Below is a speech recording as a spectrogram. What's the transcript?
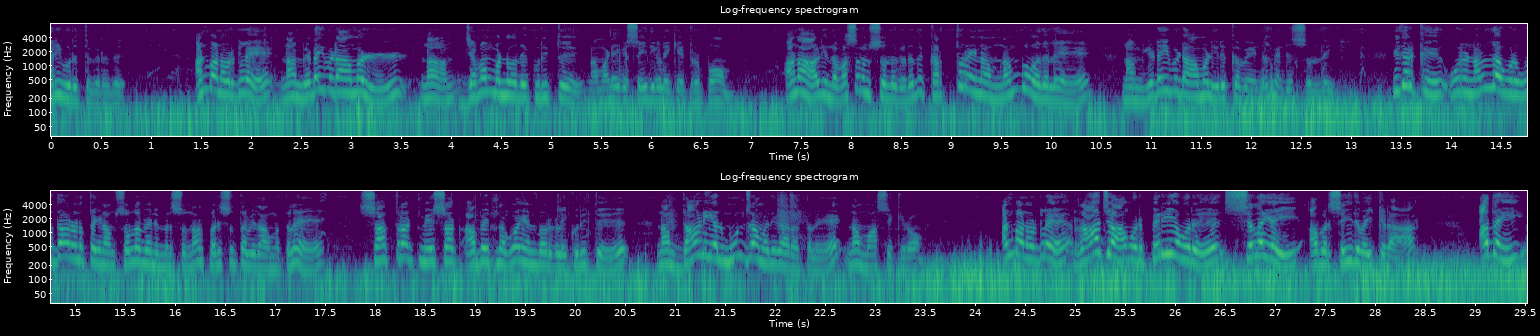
அறிவுறுத்துகிறது. அன்பானவர்களே நாம் இடைவிடாமல் நாம் ஜெபம் பண்ணுவதை குறித்து நாம் அநேக செய்திகளை கேட்டிருப்போம். ஆனால் இந்த வசனம் சொல்லுகிறது கர்த்தரை நாம் நம்புவதிலே நாம் இடைவிடாமல் இருக்க வேண்டும் என்று சொல்லி. இதற்கு ஒரு நல்ல ஒரு உதாரணத்தை நாம் சொல்ல வேண்டும் என்று சொன்னால் பரிசுத்த விதாமத்திலே ஷாத்ராக் மேஷாக் ஆபேத்னகோ என்பவர்களை குறித்து நாம் தானியல் மூன்றாம் அதிகாரத்திலே நாம் வாசிக்கிறோம். அன்பானவர்களே ராஜா ஒரு பெரிய ஒரு சிலையை அவர் செய்து வைக்கிறார். அதை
